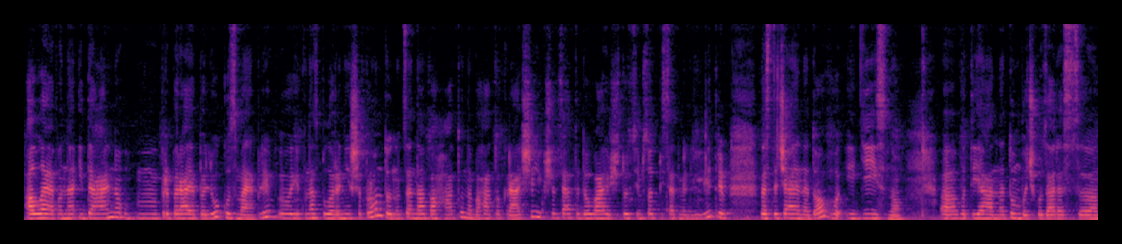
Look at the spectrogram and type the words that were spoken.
Але вона ідеально прибирає пилюку з меблів. Е, Як у нас було раніше пронто, ну це набагато, набагато краще. Якщо взяти до уваги, що тут 750 мл, вистачає надовго і дійсно. От я на тумбочку зараз е,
